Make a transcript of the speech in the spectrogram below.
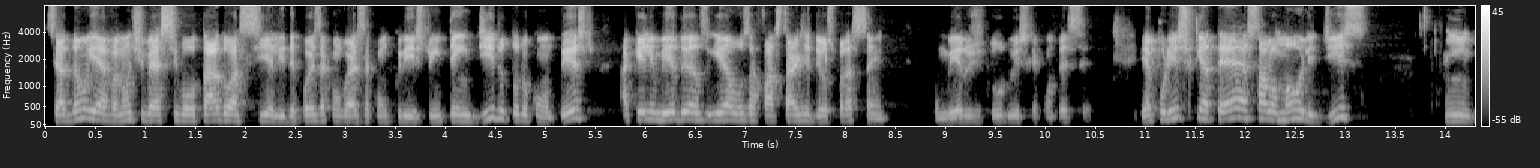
Se Adão e Eva não tivessem voltado a si ali depois da conversa com Cristo, entendido todo o contexto, aquele medo ia, ia os afastar de Deus para sempre. O medo de tudo isso que acontecer. E é por isso que até Salomão ele diz em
